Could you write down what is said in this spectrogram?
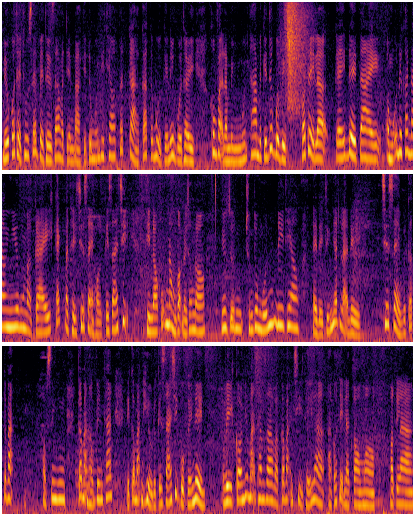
nếu có thể thu xếp về thời gian và tiền bạc thì tôi muốn đi theo tất cả các cái buổi kiến định của thầy. Không phải là mình muốn tham về kiến thức bởi vì có thể là cái đề tài ở mỗi nơi khác nhau nhưng mà cái cách mà thầy chia sẻ hoặc cái giá trị thì nó cũng nằm gọn ở trong đó. Nhưng chúng tôi muốn đi theo để để, thứ nhất là để chia sẻ với các cái bạn học sinh các bạn học viên khác để các bạn hiểu được cái giá trị của cái nền. Vì có những bạn tham gia và các bạn chỉ thấy là à, có thể là tò mò hoặc là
